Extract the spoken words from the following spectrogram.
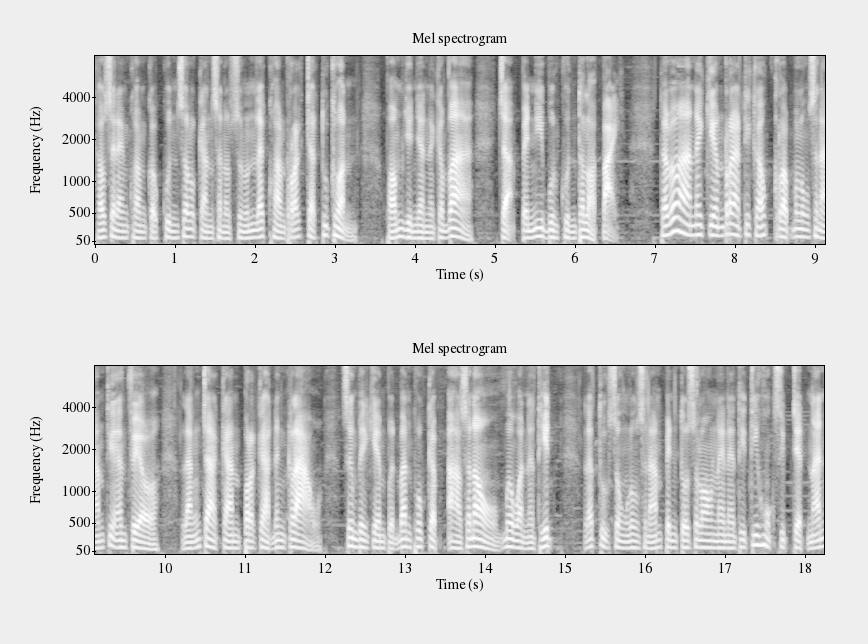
เขาแสดงความขอบคุณสำหรับการสนับสนุนและความรักจากทุกคน พร้อมยืนยันนะครับว่าจะเป็นหนี้บุญคุณตลอดไป แต่ว่าในเกมแรกที่เขากลับมาลงสนามที่แอนฟิลด์หลังจากการประกาศดังกล่าว ซึ่งเป็นเกมเปิดบ้านพบกับอาร์เซนอลเมื่อวันอาทิตย์ และถูกส่งลงสนามเป็นตัวสำรองในนาทีที่ 67 นั้น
